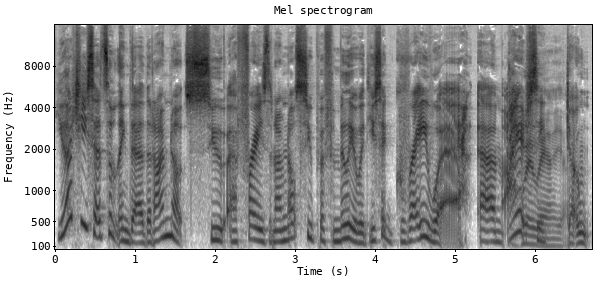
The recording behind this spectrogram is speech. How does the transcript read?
You actually said something there that I'm not su- a phrase that I'm not super familiar with. You said grayware. Um, I actually yeah. don't.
